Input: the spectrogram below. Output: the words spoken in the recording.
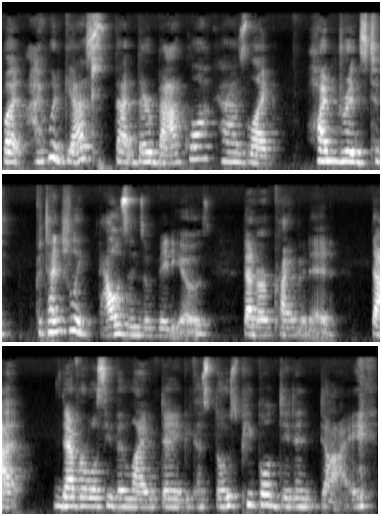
but I would guess that their backlog has like hundreds to potentially thousands of videos that are privated that never will see the light of day because those people didn't die.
